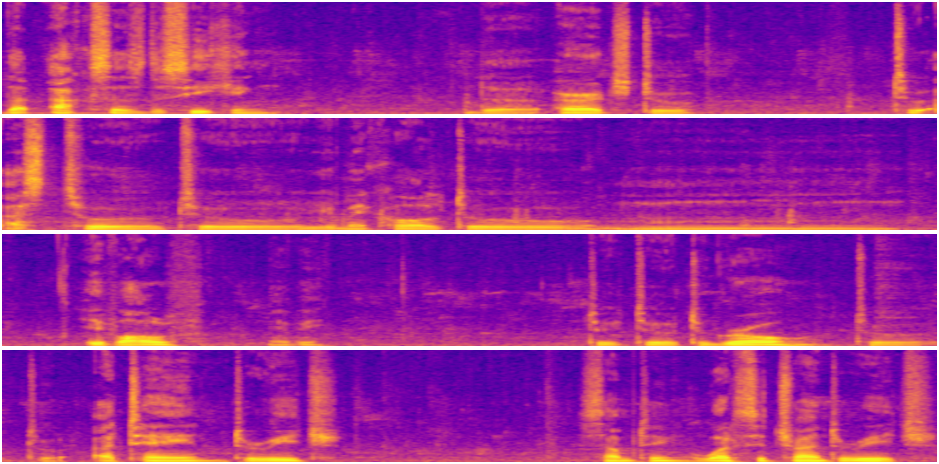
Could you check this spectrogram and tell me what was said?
that acts as the seeking, the urge to to us to to you may call to um, evolve maybe to, to, to grow to, to attain to reach something. What is it trying to reach?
